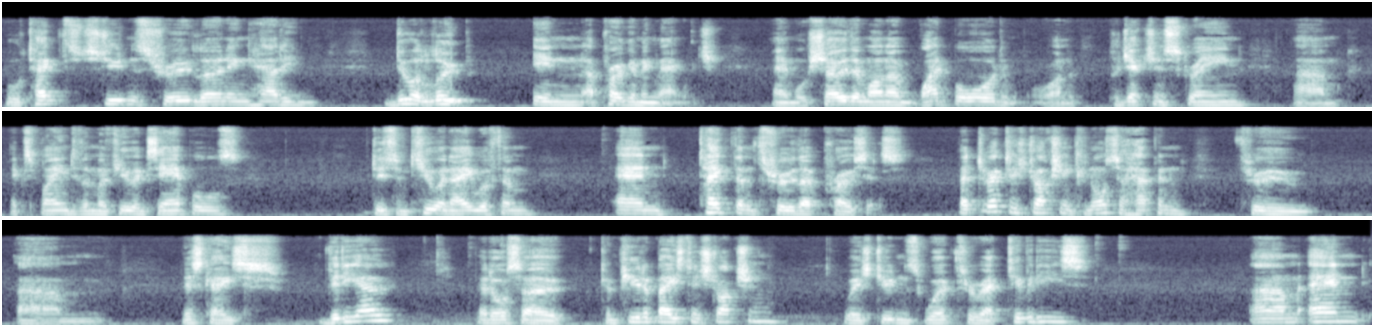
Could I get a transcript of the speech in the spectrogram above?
We'll take students through learning how to do a loop in a programming language and we'll show them on a whiteboard or on a projection screen, um, explain to them a few examples, do some Q&A with them, and take them through that process. But direct instruction can also happen through, um, in this case, video, but also computer-based instruction, where students work through activities. Um, and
